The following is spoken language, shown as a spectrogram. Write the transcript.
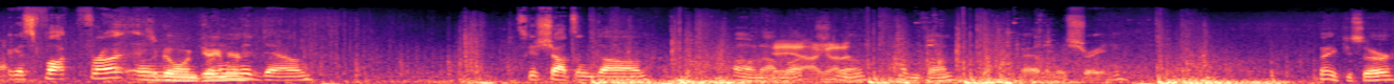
I guess fuck front and it going, gamer? mid down. Let's get shots on Dom. Oh, not Yeah, much. I got you it. having fun. Okay, let me straighten. Thank you, sir.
